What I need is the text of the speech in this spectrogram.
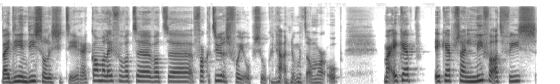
bij die en die solliciteren. Ik kan wel even wat, uh, wat uh, vacatures voor je opzoeken. Nou, noem het dan maar op. Maar ik heb, ik heb zijn lieve advies.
